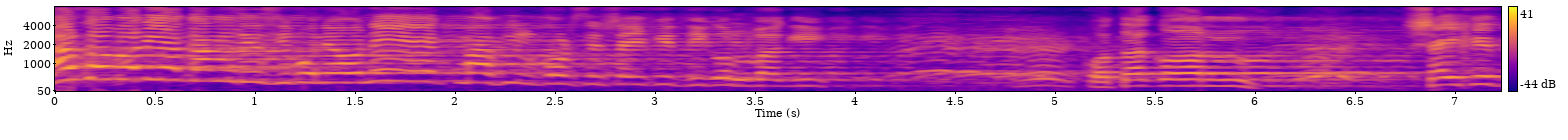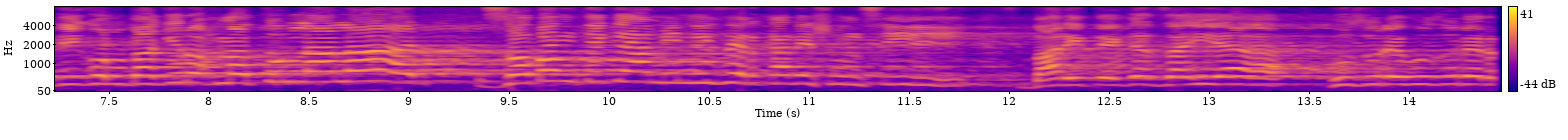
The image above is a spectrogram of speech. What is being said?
রাজাবাড়িয়া গান্ধী জীবনে অনেক মাহফিল করছে শাইখে দিগুল কথা কন। শাইখে দিগুল বাগি রহমাতুল্লাহ জবান থেকে আমি নিজের কানে শুনছি। বাড়িতে গে যাইয়া হুজুরে হুজুরের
